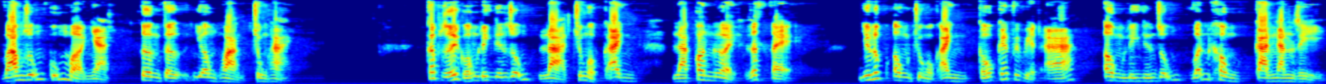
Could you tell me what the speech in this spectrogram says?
Và ông Dũng cũng mờ nhạt tương tự như ông Hoàng Trung Hải. Cấp dưới của ông Đinh Tiến Dũng là Trung Ngọc Anh là con người rất tệ. Nhưng lúc ông Trung Ngọc Anh cấu kết với Việt Á, ông Đinh Tiến Dũng vẫn không can ngăn gì.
